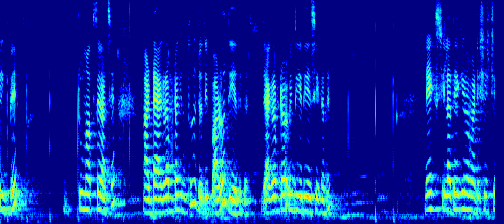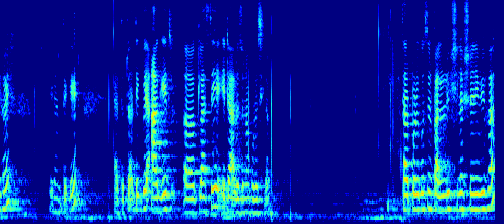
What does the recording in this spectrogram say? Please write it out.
লিখবে টু মার্কসের আছে, আর ডায়াগ্রামটা কিন্তু যদি পারো দিয়ে দেবে ডায়াগ্রামটা আমি দিয়ে দিয়েছি এখানে। নেক্সট শিলা থেকে কীভাবে মাটি সৃষ্টি হয়? এখান থেকে এতটা, দেখবে আগের ক্লাসে এটা আলোচনা করেছিলাম। তারপরে কোশ্চেন পাললিক শিলা শ্রেণি বিভাগ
